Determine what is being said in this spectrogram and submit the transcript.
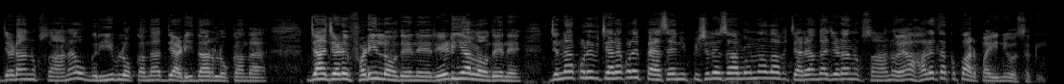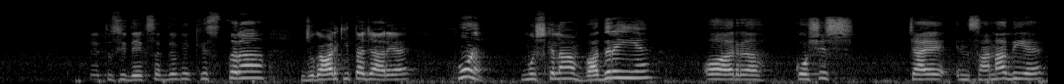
ਜਿਹੜਾ ਨੁਕਸਾਨ ਹੈ, ਉਹ ਗਰੀਬ ਲੋਕਾਂ ਦਾ, ਦਿਹਾੜੀਦਾਰ ਲੋਕਾਂ ਦਾ ਜਾਂ ਜਿਹੜੇ ਫੜੀ ਲਾਉਂਦੇ ਨੇ ਰੇੜੀਆਂ ਲਾਉਂਦੇ ਨੇ, ਜਿਨ੍ਹਾਂ ਕੋਲੇ ਵਿਚਾਰਿਆਂ ਕੋਲੇ ਪੈਸੇ ਨਹੀਂ। ਪਿਛਲੇ ਸਾਲ ਉਹਨਾਂ ਦਾ, ਵਿਚਾਰਿਆਂ ਦਾ ਜਿਹੜਾ ਨੁਕਸਾਨ ਹੋਇਆ, ਹਾਲੇ ਤੱਕ ਭਰਪਾਈ ਨਹੀਂ ਹੋ ਸਕੀ। ਤੇ ਤੁਸੀਂ ਦੇਖ ਸਕਦੇ ਹੋ ਕਿ ਕਿਸ ਤਰ੍ਹਾਂ ਜੁਗਾੜ ਕੀਤਾ ਜਾ ਰਿਹਾ ਹੈ। ਹੁਣ ਮੁਸ਼ਕਲਾਂ ਵੱਧ ਰਹੀਆਂ। ਔਰ ਕੋਸ਼ਿਸ਼ ਚਾਹੇ ਇਨਸਾਨਾਂ ਦੀ ਹੈ,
